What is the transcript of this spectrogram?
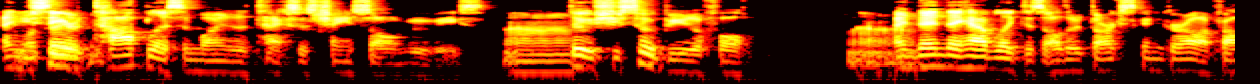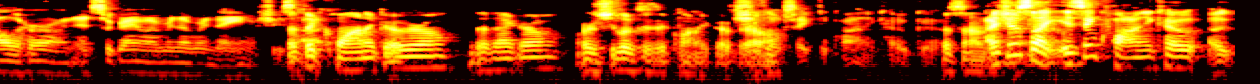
and you What's see her topless in one of the Texas Chainsaw movies. I. Dude, she's so beautiful. I. And then they have like this other dark skinned girl. I follow her on Instagram. I remember her name. She's Is that the. Quantico girl? Is that that girl? Or she looks like the Quantico girl? She looks like the Quantico girl. I just like like isn't Quantico an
